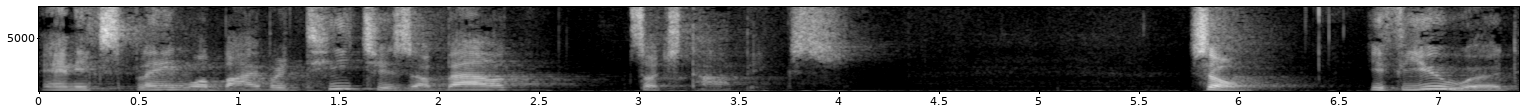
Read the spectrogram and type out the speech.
and explain what Bible teaches about such topics. So, if you would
